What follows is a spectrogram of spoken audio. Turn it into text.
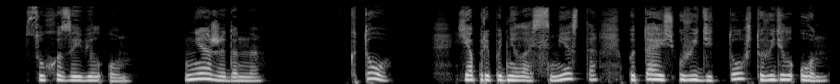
— сухо заявил он. «Неожиданно». «Кто?» Я приподнялась с места, пытаясь увидеть то, что видел он,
